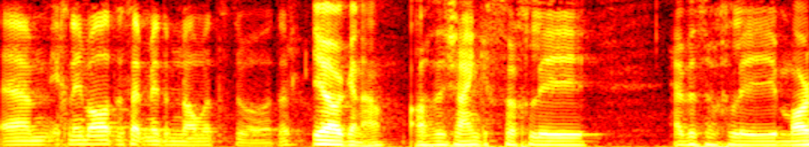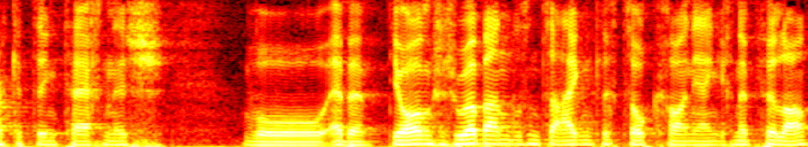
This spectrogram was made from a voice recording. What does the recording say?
Ähm, ich nehme an, das hat mit dem Namen zu tun, oder? Ja, genau. Also es ist eigentlich so ein bisschen, eben so ein bisschen marketingtechnisch, wo eben die orangen Schuhbänder sind es eigentlich, die Socken kann ich eigentlich nicht viel an.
